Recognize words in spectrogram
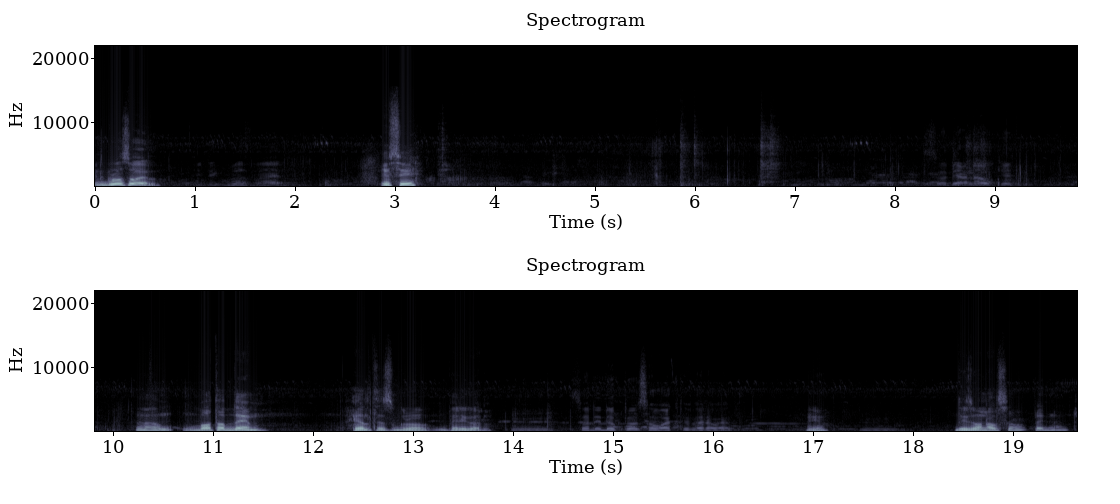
It grows well you see both of them health is grow very good so the doctors are worked very well Yeah. This one also pregnant?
